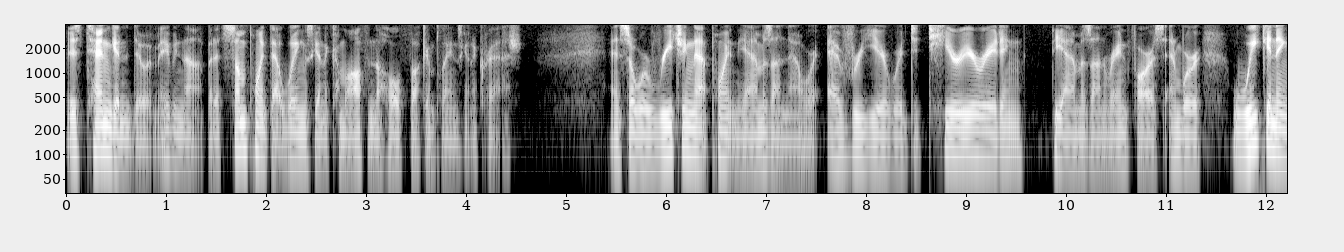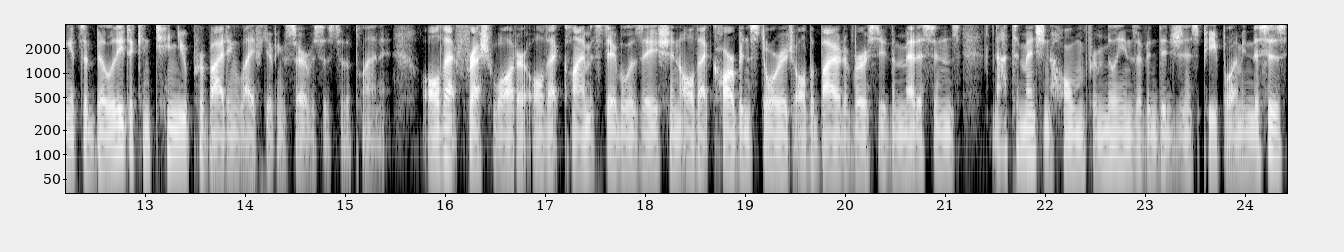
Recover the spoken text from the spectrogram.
Is 10 going to do it? Maybe not. But at some point that wing's going to come off and the whole fucking plane's going to crash. And so we're reaching that point in the Amazon now where every year we're deteriorating the Amazon rainforest and we're weakening its ability to continue providing life giving services to the planet. All that fresh water, all that climate stabilization, all that carbon storage, all the biodiversity, the medicines, not to mention home for millions of indigenous people. I mean, this is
